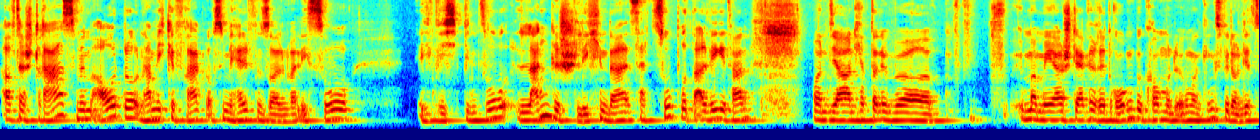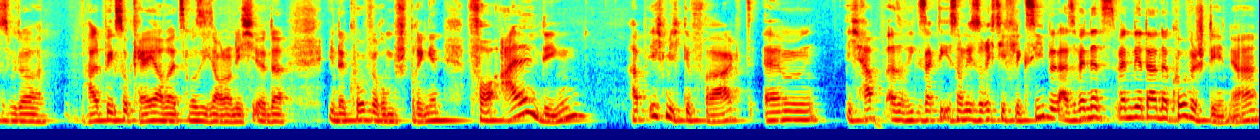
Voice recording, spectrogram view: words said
auf der Straße mit dem Auto und haben mich gefragt, ob sie mir helfen sollen, weil ich so, ich, ich bin so lang geschlichen da, es hat so brutal wehgetan. Und ja, und ich habe dann über immer mehr stärkere Drogen bekommen und irgendwann ging es wieder und jetzt ist wieder halbwegs okay, aber jetzt muss ich auch noch nicht in der, in der Kurve rumspringen. Vor allen Dingen habe ich mich gefragt, ähm, ich habe, also wie gesagt, die ist noch nicht so richtig flexibel. Also wenn jetzt, wenn wir da in der Kurve stehen, ja,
